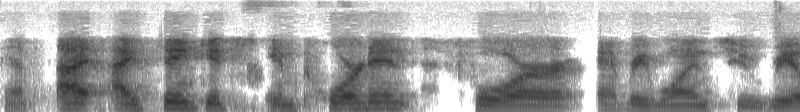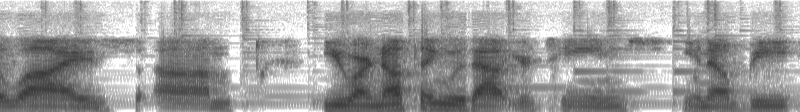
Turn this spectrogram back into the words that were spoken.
Yeah, I, I think it's important for everyone to realize um, you are nothing without your teams. You know, be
